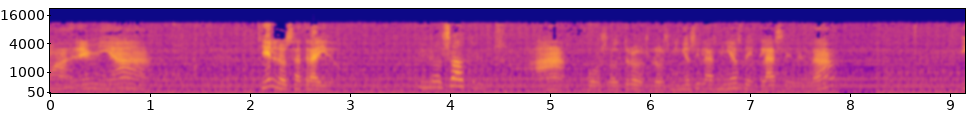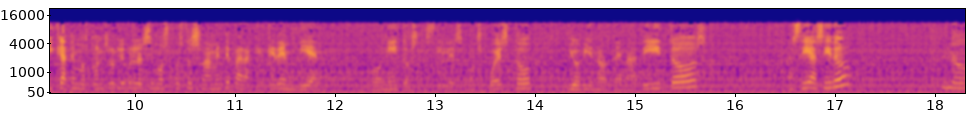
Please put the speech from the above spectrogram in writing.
Madre mía. ¿Quién los ha traído? Nosotros. Ah, vosotros, los niños y las niñas de clase, ¿verdad? ¿Y qué hacemos con esos libros? Los hemos puesto solamente para que queden bien, bonitos, así les hemos puesto, yo bien ordenaditos. ¿Así ha sido? No.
